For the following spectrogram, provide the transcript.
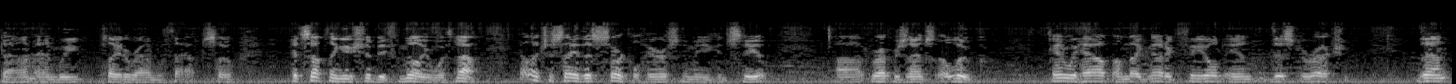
down and we played around with that. So it's something you should be familiar with. Now, now let's just say this circle here, assuming you can see it, uh, represents a loop. And we have a magnetic field in this direction. Then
